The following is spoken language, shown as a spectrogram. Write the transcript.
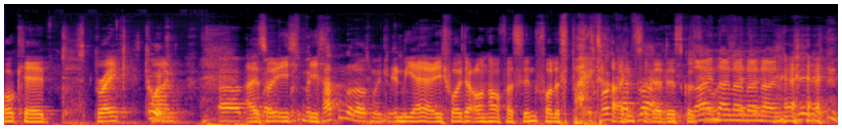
Okay, Break Time. Also ich, müssen wir ich, cutten oder was möchtest du? ja, ja, ich wollte auch noch was Sinnvolles beitragen zu der sagen, Diskussion. nein, nein, nein, nein, nein. Nee, nee.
